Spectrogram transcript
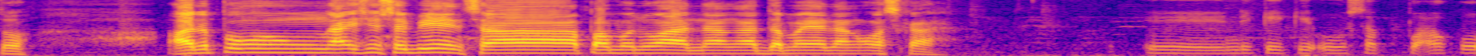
So, ano pong nais nyo sabihin sa pamunuan ng ah, damayan ng Oscar? Eh, nakikiusap po ako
